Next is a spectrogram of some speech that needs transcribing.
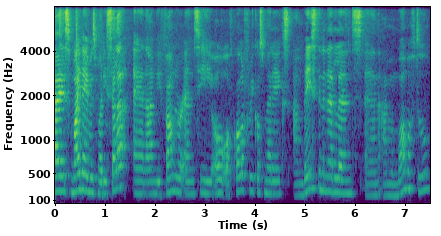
Guys, my name is Maricela and I'm the founder and CEO of Color Free Cosmetics. I'm based in the Netherlands and I'm a mom of two.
